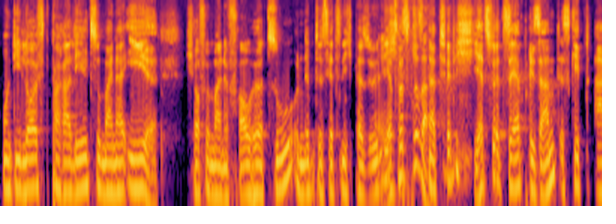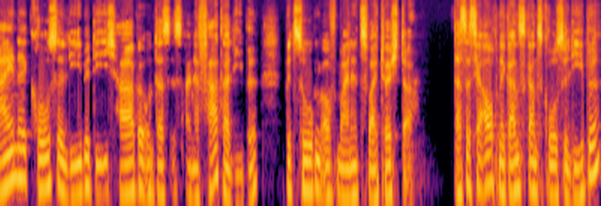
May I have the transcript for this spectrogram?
und die läuft parallel zu meiner Ehe. Ich hoffe, meine Frau hört zu und nimmt es jetzt nicht persönlich. Jetzt wird's brisant. Natürlich, jetzt wird's sehr brisant. Es gibt eine große Liebe, die ich habe und das ist eine Vaterliebe bezogen auf meine zwei Töchter. Das ist ja auch eine ganz, ganz große Liebe.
